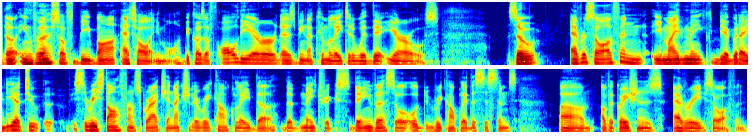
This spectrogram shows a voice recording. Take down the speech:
the inverse of b bar at all anymore because of all the error that has been accumulated with the EROs. So every so often, it might make be a good idea to uh, restart from scratch and actually recalculate the the matrix, the inverse, or, or recalculate the systems um, of equations every so often.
